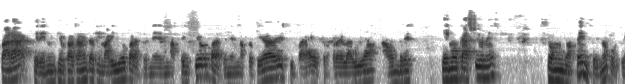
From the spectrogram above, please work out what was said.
para que denuncien falsamente a su marido para tener más pensión, para tener más propiedades y para traer la vida a hombres que en ocasiones son inocentes, ¿no? Porque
